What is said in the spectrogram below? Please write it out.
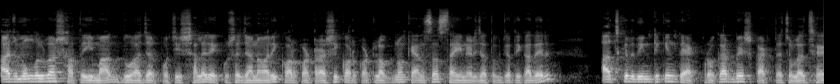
আজ মঙ্গলবার সাতই মাঘ দু হাজার পঁচিশ সালের একুশে জানুয়ারি কর্কট রাশি, কর্কট লগ্ন, ক্যান্সার, সাইনের জাতক জাতিকাদের আজকের দিনটি কিন্তু এক প্রকার বেশ কাটতে চলেছে।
